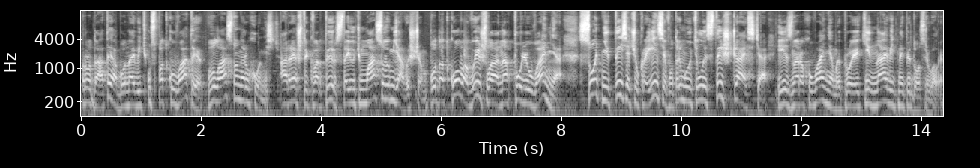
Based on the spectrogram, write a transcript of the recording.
продати або навіть успадкувати власну нерухомість. Арешти квартир стають масовим явищем. Податкова вийшла на полювання. Сотні тисяч українців отримують листи щастя із нарахуваннями, про які навіть не підозрювали.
